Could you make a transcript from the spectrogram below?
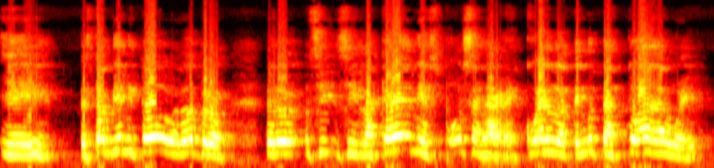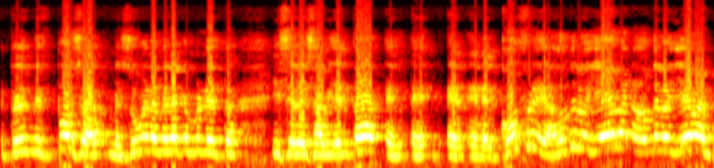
y están bien y todo, ¿verdad? Pero pero si, si la cara de mi esposa la recuerdo, la tengo tatuada, güey. Entonces mi esposa me sube a mí la camioneta y se les avienta en, el cofre. ¿A dónde lo llevan? ¿A dónde lo llevan?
